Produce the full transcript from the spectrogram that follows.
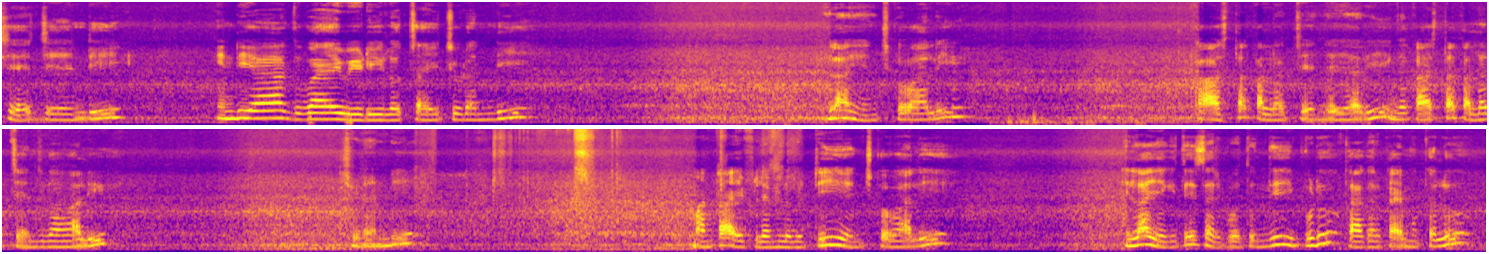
షేర్ చేయండి. ఇండియా దుబాయ్ వీడియోలు వచ్చాయి చూడండి. ఇలా ఎంచుకోవాలి. కాస్త కలర్ చేంజ్ అయ్యాలి. ఇంకా కాస్త కలర్ చేంజ్ కావాలి. చూడండి. మంట ఐ ఫ్లేమ్లో పెట్టి ఎంచుకోవాలి. ఇలా ఎగితే సరిపోతుంది. ఇప్పుడు కాకరకాయ ముక్కలు.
